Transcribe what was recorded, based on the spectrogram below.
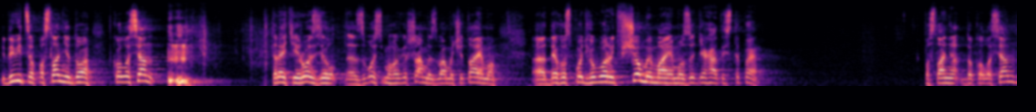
І дивіться, в посланні до Колосян, третій розділ е, з восьмого вірша, ми з вами читаємо, е, де Господь говорить, в що ми маємо задягатись тепер. Послання до Колосян,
